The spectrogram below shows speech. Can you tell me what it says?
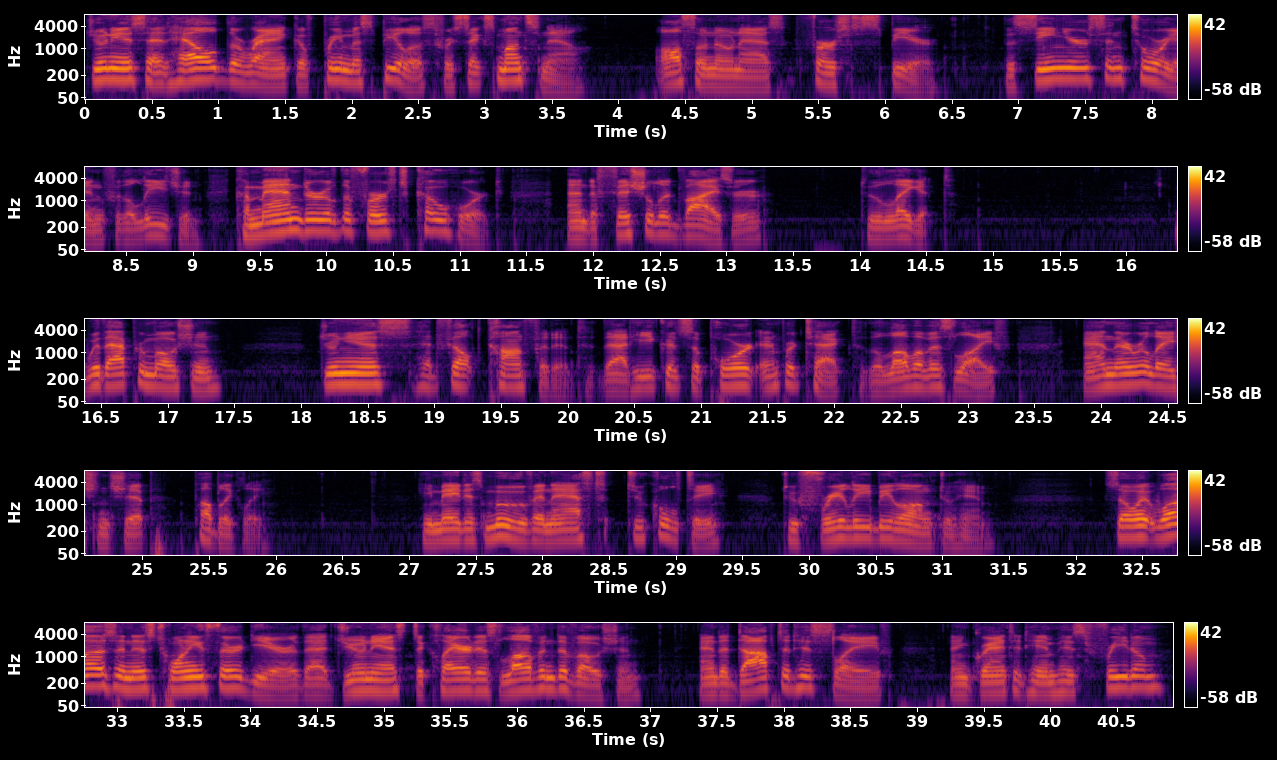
Junius had held the rank of primus pilus for six months now, also known as First Spear, the senior centurion for the legion, commander of the first cohort, and official advisor to the legate. With that promotion, Junius had felt confident that he could support and protect the love of his life and their relationship publicly. he made his move and asked Tukulti to freely belong to him. So it was in his 23rd year that Junius declared his love and devotion and adopted his slave and granted him his freedom,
